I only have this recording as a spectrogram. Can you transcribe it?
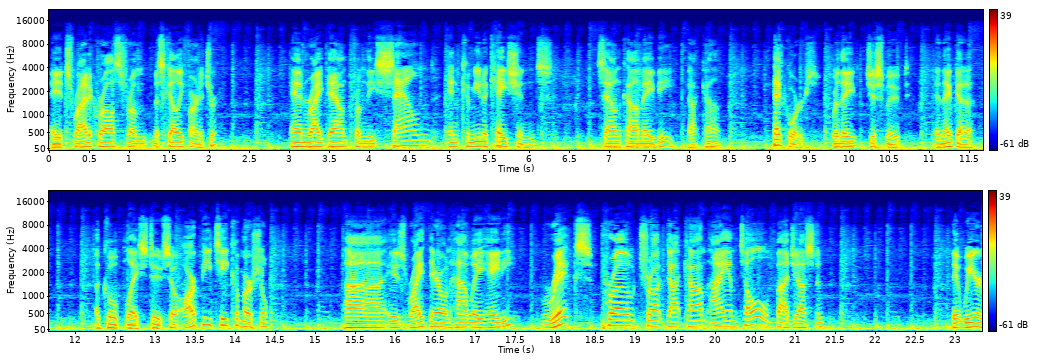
It's right across from Muskelly Furniture and right down from the Sound and Communications, soundcomav.com headquarters, where they just moved. And they've got a, a cool place too. So RPT commercial uh, is right there on Highway 80. RicksProTruck.com. I am told by Justin that we are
